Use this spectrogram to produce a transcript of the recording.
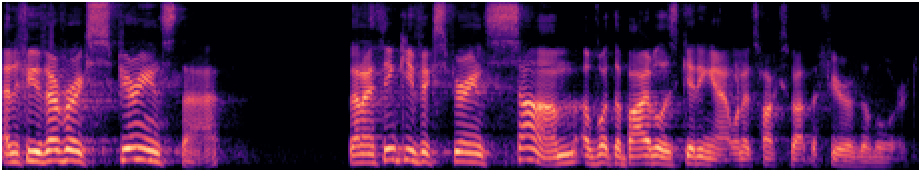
And if you've ever experienced that, then I think you've experienced some of what the Bible is getting at when it talks about the fear of the Lord.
